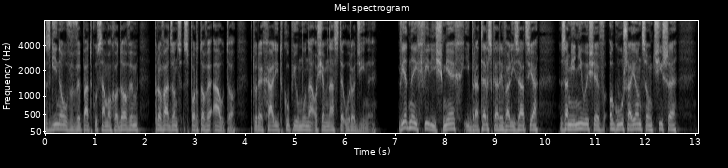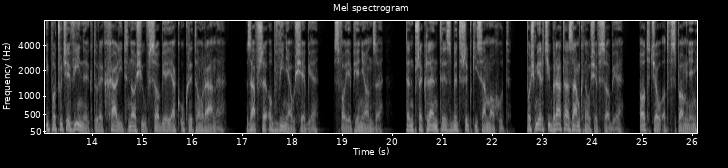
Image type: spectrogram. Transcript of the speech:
Zginął w wypadku samochodowym, prowadząc sportowe auto, które Khalid kupił mu na osiemnaste urodziny. W jednej chwili śmiech i braterska rywalizacja zamieniły się w ogłuszającą ciszę i poczucie winy, które Khalid nosił w sobie jak ukrytą ranę. Zawsze obwiniał siebie, swoje pieniądze, ten przeklęty, zbyt szybki samochód. Po śmierci brata zamknął się w sobie, odciął od wspomnień,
